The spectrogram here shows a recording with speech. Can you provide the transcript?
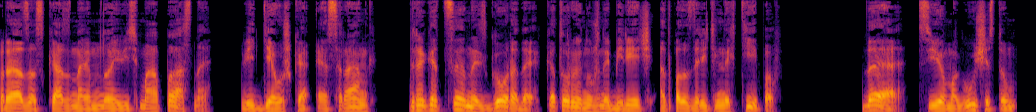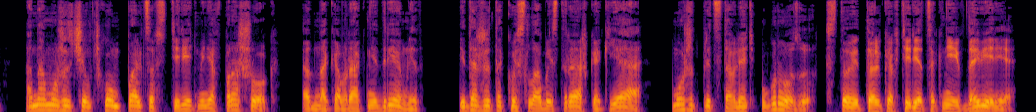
Фраза, сказанная мной, весьма опасна, ведь девушка С-ранг — драгоценность города, которую нужно беречь от подозрительных типов. Да, с ее могуществом она может щелчком пальцев стереть меня в порошок, однако враг не дремлет, и даже такой слабый страж, как я, может представлять угрозу, стоит только втереться к ней в доверие.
